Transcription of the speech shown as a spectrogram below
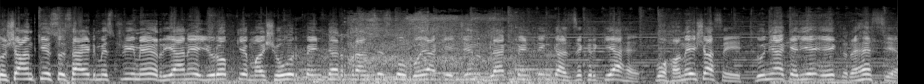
सुशांत की सुसाइड मिस्ट्री में रिया ने यूरोप के मशहूर पेंटर फ्रांसिस्को गोया की जिन ब्लैक पेंटिंग का ज़िक्र किया है, वो हमेशा से दुनिया के लिए एक रहस्य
